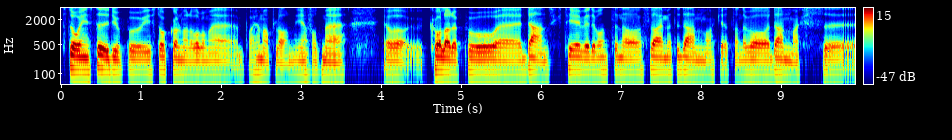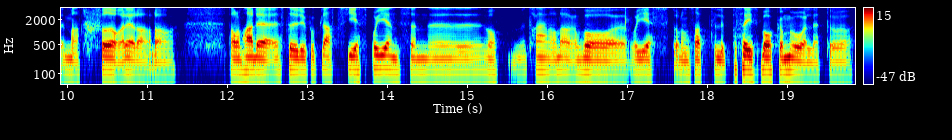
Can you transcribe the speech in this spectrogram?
står i en studio på, i Stockholm eller var de är på hemmaplan jämfört med jag kollade på dansk tv, det var inte när Sverige mötte Danmark utan det var Danmarks match före det där, där där de hade studio på plats. Jesper Jensen eh, var tränaren där, var, var gäst och de satt precis bakom målet och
